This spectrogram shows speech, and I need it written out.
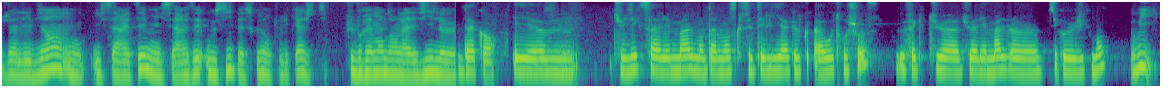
j'allais bien, donc il s'est arrêté, mais il s'est arrêté aussi parce que dans tous les cas, j'étais plus vraiment dans la ville. D'accord. Et tu dis que ça allait mal mentalement, est-ce que c'était lié à, quelque, à autre chose? Le fait que tu, as, tu allais mal psychologiquement? Oui,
